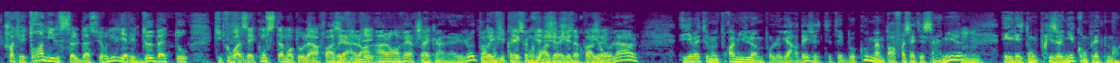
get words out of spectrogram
Je crois qu'il y avait 3000 soldats sur l'île, il y avait deux bateaux qui croisaient constamment au large. Pour éviter... à l'envers, chacun l'un et l'autre. Pour éviter qu'on vienne chercher Napoléon. Et il y avait tout de même 3000 hommes pour le garder, c'était beaucoup, même parfois ça a été 5000, mhm. et il est donc prisonnier complètement.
